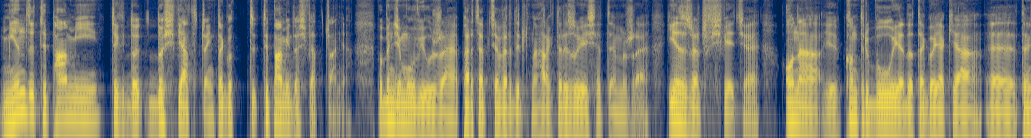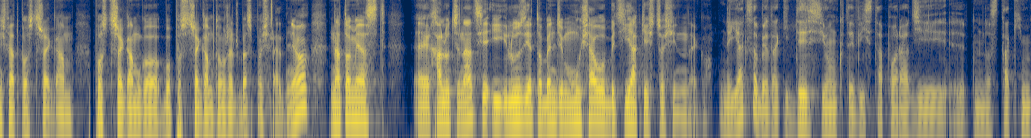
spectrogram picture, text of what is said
między typami tych do, doświadczeń, tego ty, typami doświadczenia. Bo będzie mówił, że percepcja werdyczna charakteryzuje się tym, że jest rzecz w świecie, ona y, kontrybuuje do tego, jak ja e, ten świat postrzegam. Postrzegam go, bo postrzegam tą rzecz bezpośrednio. Natomiast halucynacje i iluzje, to będzie musiało być jakieś coś innego. No jak sobie taki dysjunktywista poradzi e, no, z takim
